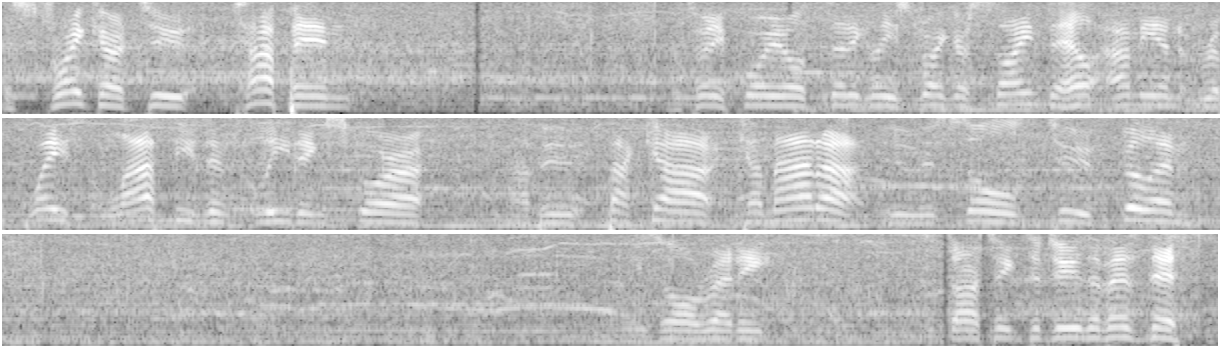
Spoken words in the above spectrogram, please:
the striker to tap in. The 24-year-old Senegalese striker signed to help Amiens replace last season's leading scorer, Abu Bakar Kamara, who was sold to Fulham. he's already starting to do the business.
